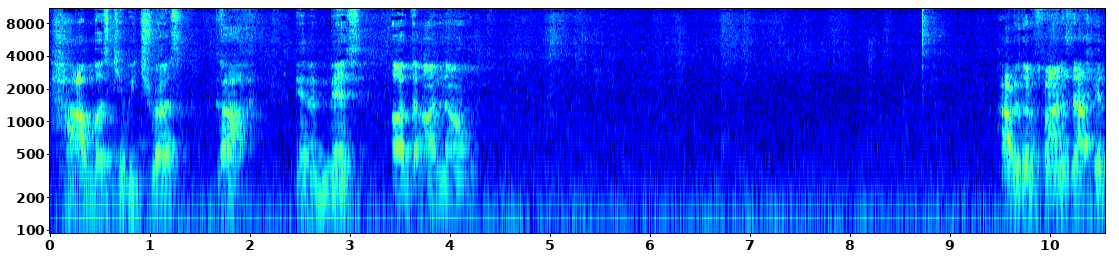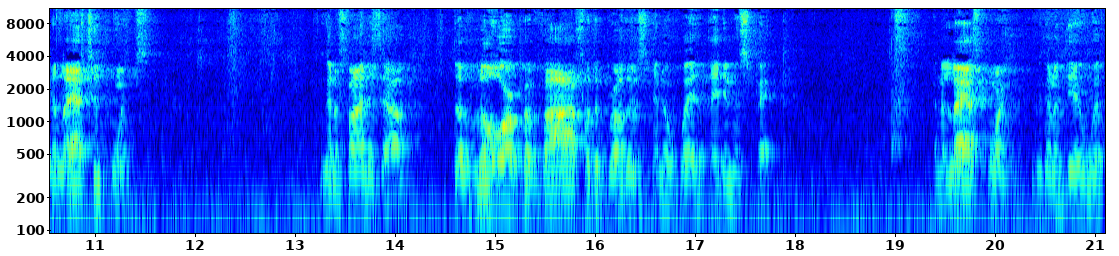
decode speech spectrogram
How much can we trust God in the midst of the unknown? How are we going to find this out here in the last two points? We're going to find this out. The Lord provide for the brothers in a way that they didn't expect. And the last point we're going to deal with,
